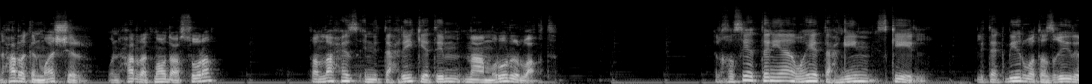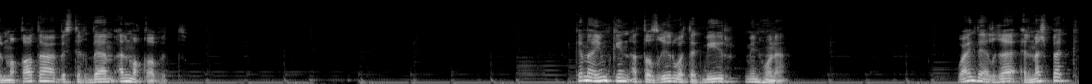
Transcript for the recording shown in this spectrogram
نحرك المؤشر ونحرك موضع الصورة فنلاحظ أن التحريك يتم مع مرور الوقت. الخاصية الثانية وهي التحجيم scale لتكبير وتصغير المقاطع باستخدام المقابض. كما يمكن التصغير والتكبير من هنا. وعند إلغاء المشبك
